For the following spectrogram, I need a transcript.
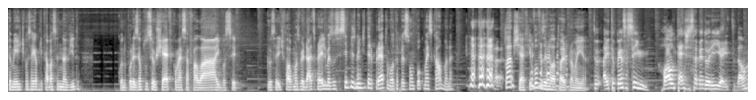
também a gente consegue aplicar bastante na vida. Quando, por exemplo, o seu chefe começa a falar e você gostaria de falar algumas verdades pra ele, mas você simplesmente interpreta uma outra pessoa um pouco mais calma, né? claro, chefe, eu vou fazer relatório pra amanhã. Tu- aí tu pensa assim, rola um teste de sabedoria aí, tu dá um.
